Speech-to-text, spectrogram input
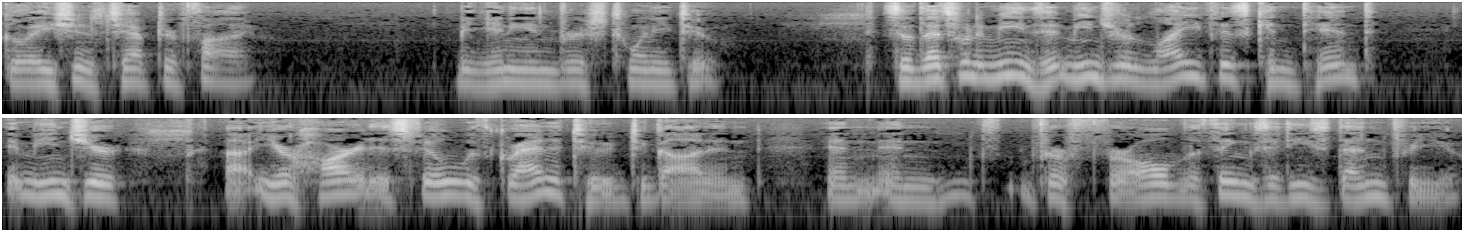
Galatians chapter 5, beginning in verse 22. So that's what it means. It means your life is content. It means your uh, your heart is filled with gratitude to God and and and for for all the things that He's done for you.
